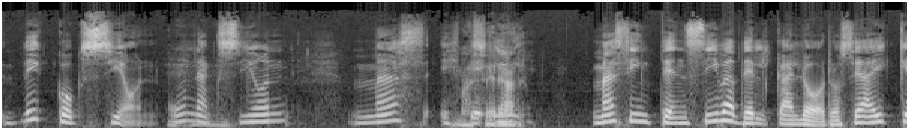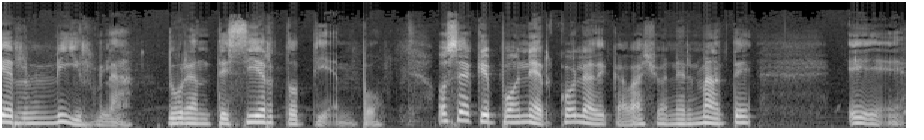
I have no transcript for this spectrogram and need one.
decocción, una acción más, este, más intensiva del calor, o sea, hay que hervirla durante cierto tiempo. O sea que poner cola de caballo en el mate eh,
